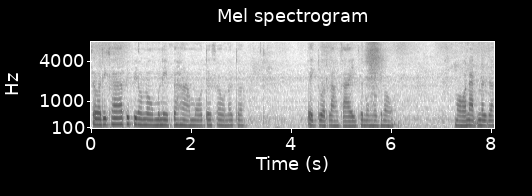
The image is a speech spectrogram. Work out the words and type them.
สวัสดีค่ะพี่พี่ๆน้องๆมื้อนี้ไปหาหมอแต่เช้าเนาะจ้ะไปตรวจร่างกายอีกเทื่อนึงนาะพี่น้อง หมอนัดนะจ๊ะ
